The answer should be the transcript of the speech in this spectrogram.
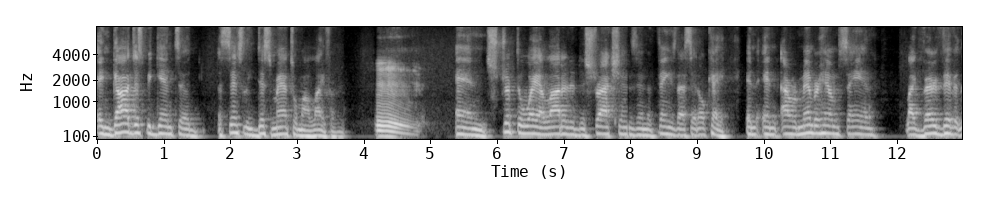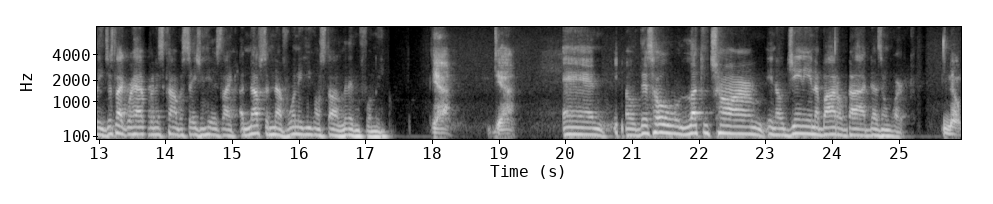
And God just began to essentially dismantle my life of it. Mm. And stripped away a lot of the distractions and the things that said, okay. And and I remember him saying, like very vividly, just like we're having this conversation here, it's like enough's enough. When are you gonna start living for me? Yeah. Yeah. And you know, this whole lucky charm, you know, genie in a bottle God doesn't work. No.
